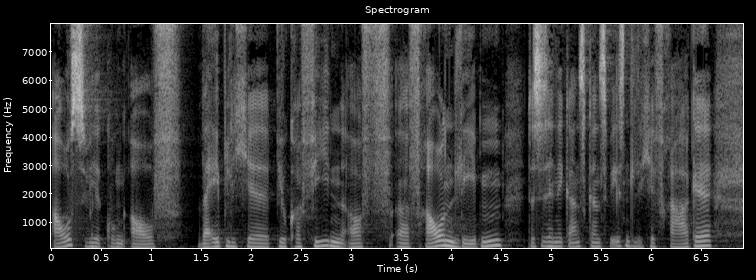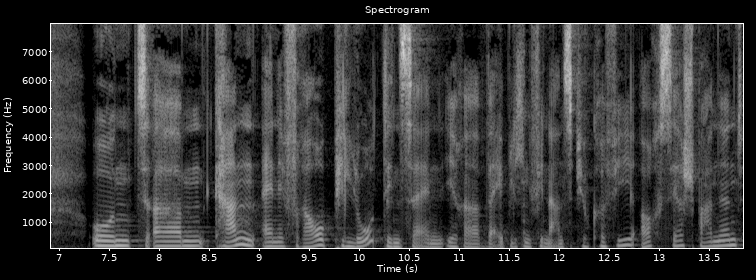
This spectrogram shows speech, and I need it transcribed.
Auswirkung auf weibliche Biografien, auf äh, Frauenleben? Das ist eine ganz, ganz wesentliche Frage. Und ähm, kann eine Frau Pilotin sein ihrer weiblichen Finanzbiografie? Auch sehr spannend.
